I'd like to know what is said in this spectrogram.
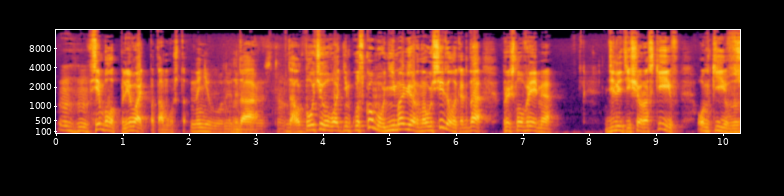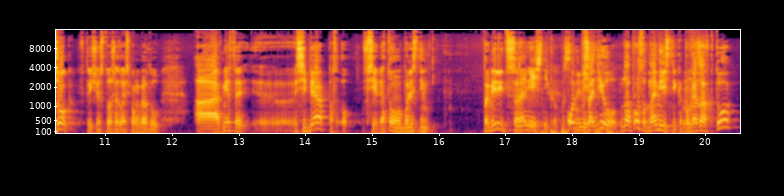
Угу. Всем было плевать, потому что. На него, на это да, княжество. Да, он получил его одним куском, его неимоверно усилило, когда пришло время делить еще раз Киев, он Киев сжег в 1168 году, а вместо э, себя все готовы были с ним помириться. Наместником. Он наместника. посадил да, просто наместника, показав, кто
